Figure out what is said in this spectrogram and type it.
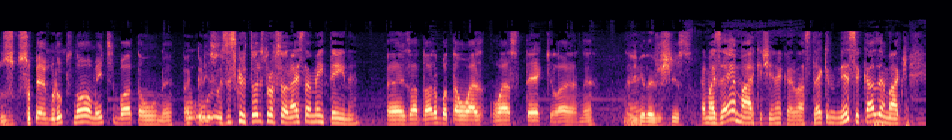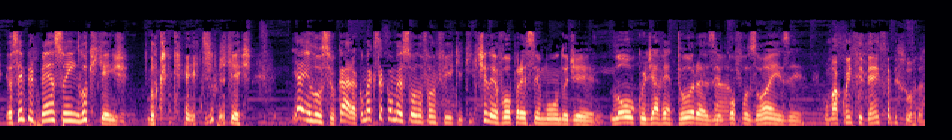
os supergrupos normalmente botam um, né? Pra o- os escritores profissionais também tem, né? É, eles adoram botar um, um Aztec lá, né? Na É. Liga da Justiça. É, mas é marketing, né, cara? O Aztec, nesse caso, é marketing. Eu sempre penso em Luke Cage. Luke Cage. Luke Cage. E aí, Lúcio, cara, como é que você começou no fanfic? O que, que te levou pra esse mundo de louco, de aventuras e Ah. confusões e... Uma coincidência absurda.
